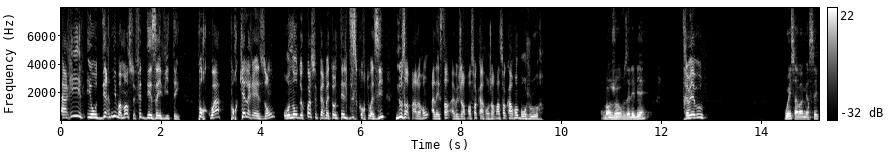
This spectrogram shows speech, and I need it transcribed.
arrive et au dernier moment se fait désinviter. Pourquoi? Pour quelles raisons? Au nom de quoi se permettons une telle discourtoisie? Nous en parlerons à l'instant avec Jean-François Caron. Jean-François Caron, bonjour. Bonjour, vous allez bien? Très bien, vous? Oui, ça va, merci.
